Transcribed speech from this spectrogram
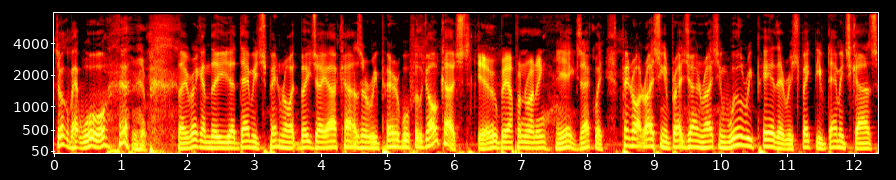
Talk about war. they reckon the uh, damaged Penrite BJR cars are repairable for the Gold Coast. Yeah, it'll be up and running. Yeah, exactly. Penrite Racing and Brad Jones Racing will repair their respective damaged cars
